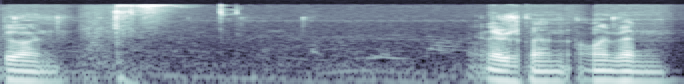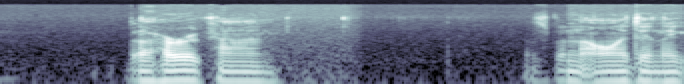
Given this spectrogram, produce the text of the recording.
Doing. And there's been only been the Huracan. That's been the only thing they.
